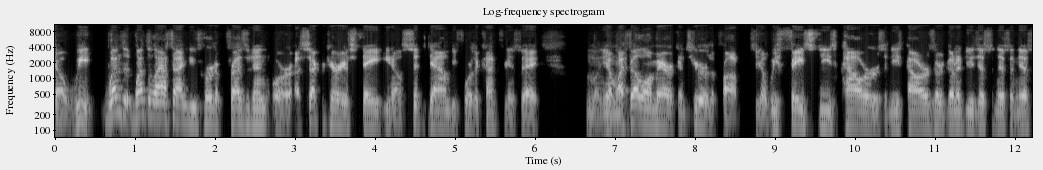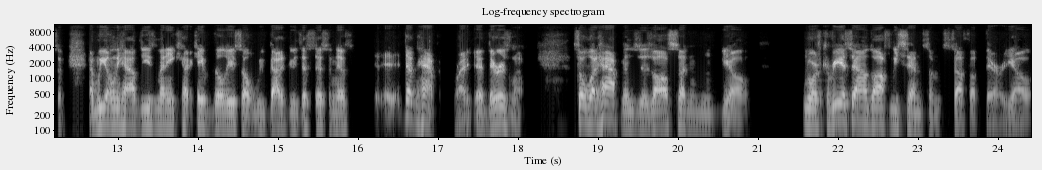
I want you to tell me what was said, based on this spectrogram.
know, we when's the, when's the last time you've heard a president or a secretary of state, you know, sit down before the country and say, you know, my fellow Americans, here are the problems. You know, we face these powers, and these powers are going to do this and this and this, and, and we only have these many capabilities, so we've got to do this, this, and this. It, it doesn't happen, right? There is none. So what happens is all of a sudden, you know, North Korea sounds off, we send some stuff up there. You know,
